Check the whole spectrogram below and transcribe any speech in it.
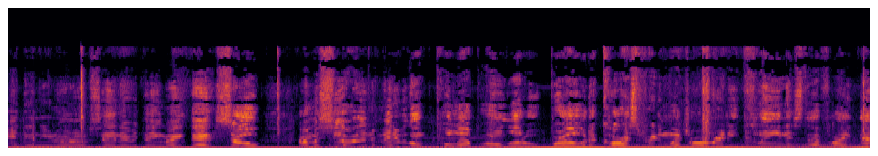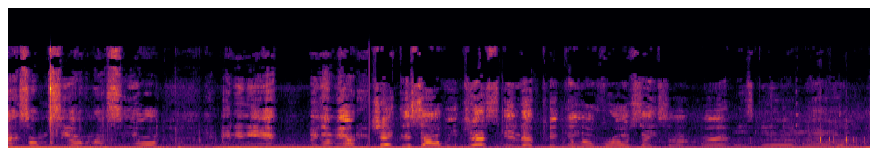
And then you know what I'm saying, everything like that. So I'm gonna see y'all in a minute. We're gonna pull up on little bro. The car's pretty much already clean and stuff like that. So I'm gonna see y'all when I see y'all. And then yeah, we gonna be out here. Check this out. We just end up picking Lil Bro. Say something, man. What's going on?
